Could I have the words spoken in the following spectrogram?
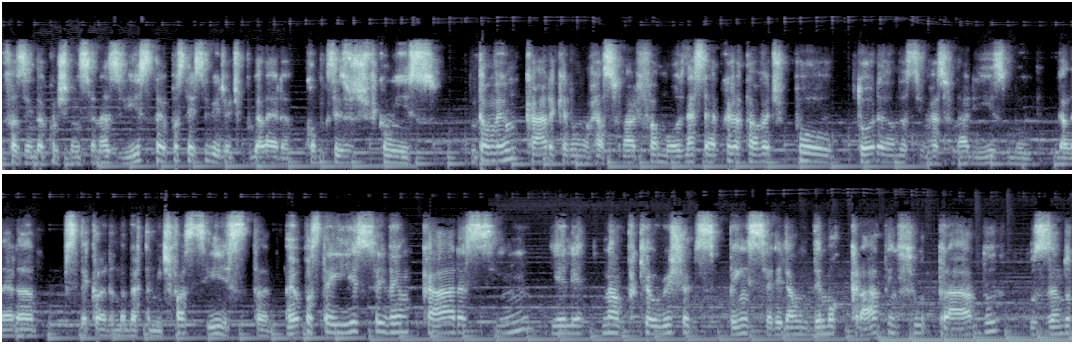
fazendo a continência nazista. Eu postei esse vídeo, eu, tipo, galera, como que vocês justificam isso? Então veio um cara que era um reacionário famoso. Nessa época já tava, tipo, torando assim, o reacionarismo, galera se declarando abertamente fascista. Aí eu postei isso e veio um cara assim, e ele, não, porque o Richard Spencer, ele é um democrata infiltrado usando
